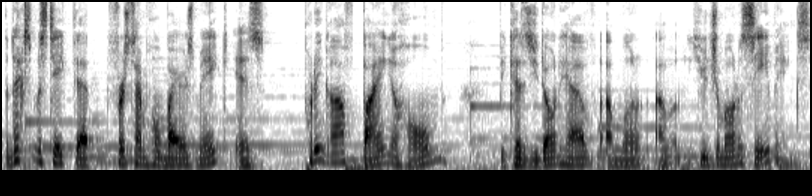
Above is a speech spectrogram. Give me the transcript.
The next mistake that first-time homebuyers make is putting off buying a home because you don't have a, mo- a huge amount of savings.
